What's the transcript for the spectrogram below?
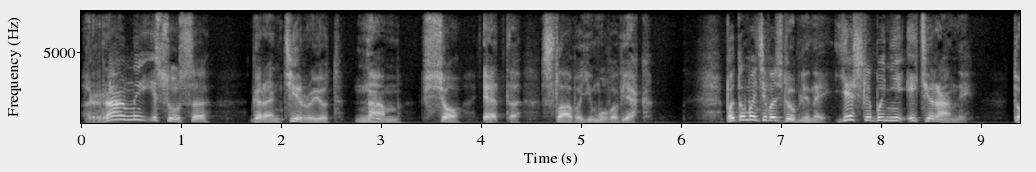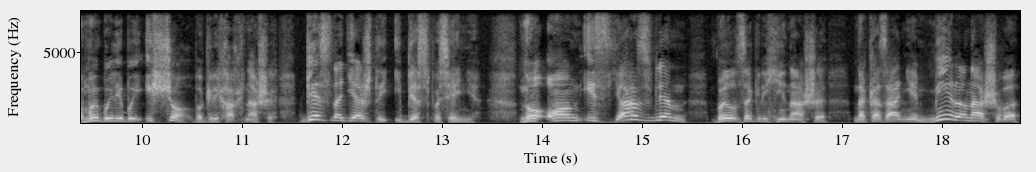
Раны Иисуса гарантируют нам все это. Слава Ему вовек. Подумайте, возлюбленные, если бы не эти раны, то мы были бы еще во грехах наших, без надежды и без спасения. Но Он изъязвлен был за грехи наши, наказание мира нашего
